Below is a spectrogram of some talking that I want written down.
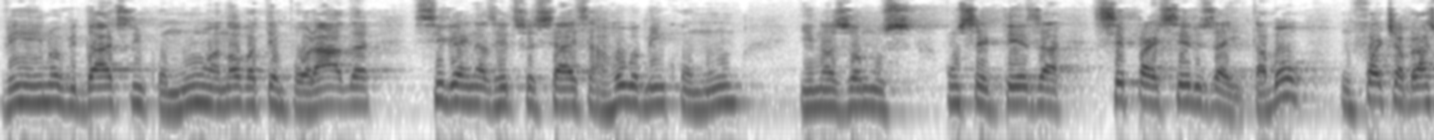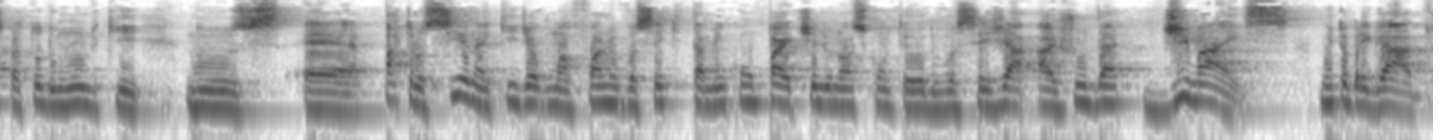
Vem aí novidades em comum, a nova temporada. Siga aí nas redes sociais, arroba bem comum. E nós vamos, com certeza, ser parceiros aí, tá bom? Um forte abraço para todo mundo que nos é, patrocina aqui de alguma forma. Você que também compartilha o nosso conteúdo, você já ajuda demais. Muito obrigado.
